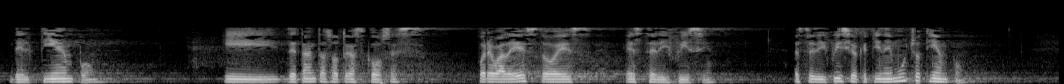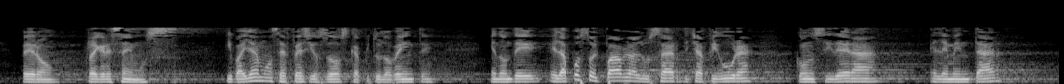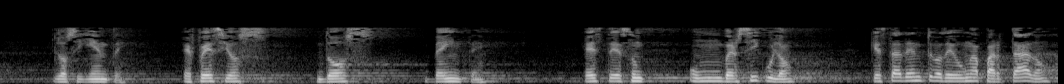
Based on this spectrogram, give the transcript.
del tiempo y de tantas otras cosas. Prueba de esto es este edificio, este edificio que tiene mucho tiempo. Pero regresemos y vayamos a Efesios 2, capítulo 20, en donde el apóstol Pablo, al usar dicha figura, considera elementar lo siguiente. Efesios 2, 20. Este es un, un versículo que está dentro de un apartado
